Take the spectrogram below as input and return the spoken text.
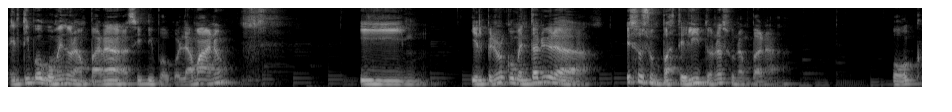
El tipo comiendo una empanada así, tipo, con la mano. Y, y el primer comentario era, eso es un pastelito, no es una empanada. Ok,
